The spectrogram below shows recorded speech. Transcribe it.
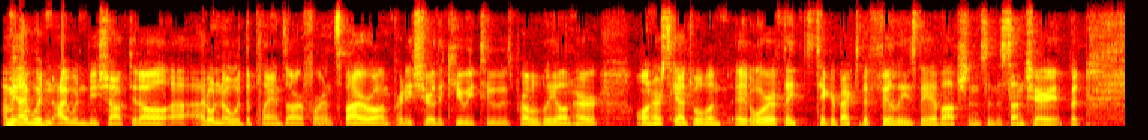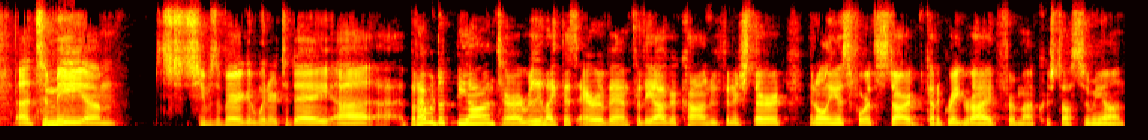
I mean, I wouldn't I wouldn't be shocked at all. I don't know what the plans are for Inspiral. I'm pretty sure the QE2 is probably on her on her schedule, and or if they take her back to the Fillies, they have options in the Sun Chariot. But uh, to me. Um, she was a very good winner today. Uh, but I would look beyond her. I really like this Erevann for the Aga Khan, who finished third and only his fourth start. Got a great ride from uh, Christophe Soumillon.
